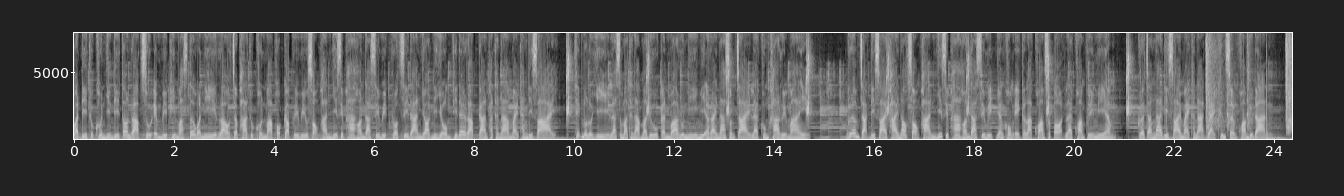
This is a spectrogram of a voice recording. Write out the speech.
วัสดีทุกคนยินดีต้อนรับสู่ MVP Master วันนี้เราจะพาทุกคนมาพบกับรีวิว 2025 Honda Civic รถซีดานยอดนิยมที่ได้รับการพัฒนาใหม่ทั้งดีไซน์ เทคโนโลยีและสมรรถนะมาดูกันว่ารุ่นนี้มีอะไรน่าสนใจและคุ้มค่าหรือไม่ เริ่มจากดีไซน์ภายนอก 2025 Honda Civic ยังคงเอกลักษณ์ความสปอร์ตและความพรีเมียม กระจังหน้าดีไซน์ใหม่ขนาดใหญ่ขึ้นเสริมความดุดัน ไฟ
